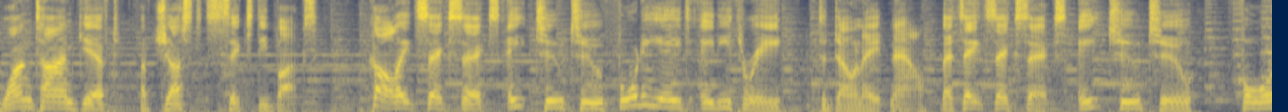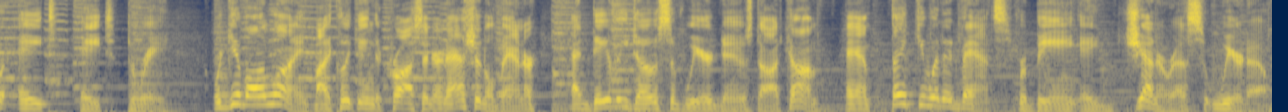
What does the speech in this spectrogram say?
one-time gift of just 60 bucks. Call 866-822-4883 to donate now. That's 866-822-4883. Or give online by clicking the Cross International banner at dailydoseofweirdnews.com. And thank you in advance for being a generous weirdo.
